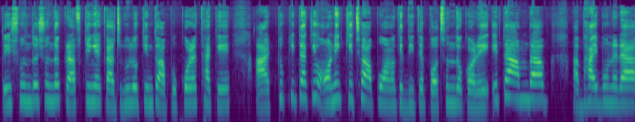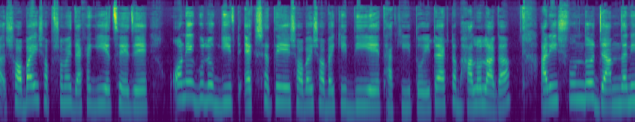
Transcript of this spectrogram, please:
তো এই সুন্দর সুন্দর ক্রাফটিংয়ের কাজগুলো কিন্তু আপু করে থাকে। আর টুকিটাকি অনেক কিছু আপু আমাকে দিতে পছন্দ করে। এটা আমরা ভাই বোনেরা সবাই সবসময় দেখা গিয়েছে যে অনেকগুলো গিফট একসাথে সবাই সবাইকে দিয়ে থাকি। তো এটা একটা ভালো লাগা। আর এই সুন্দর জামদানি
